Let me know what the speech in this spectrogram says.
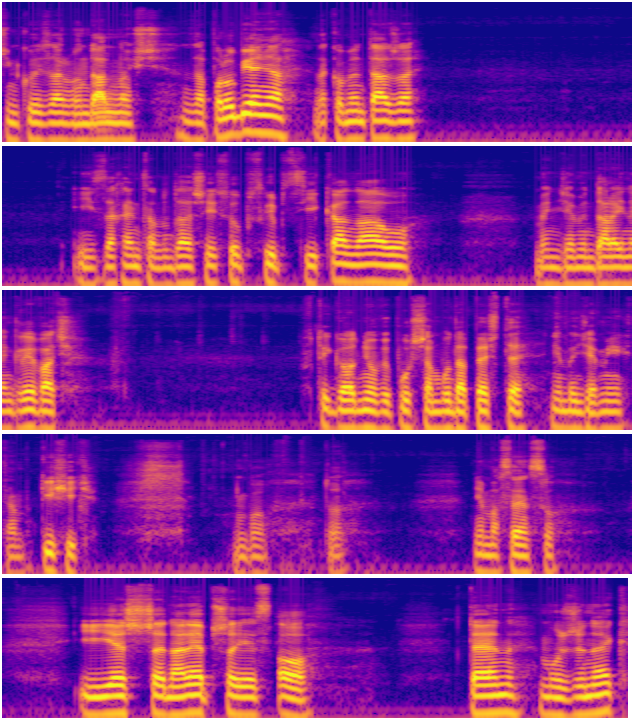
Dziękuję za oglądalność, za polubienia, za komentarze. I zachęcam do dalszej subskrypcji kanału. Będziemy dalej nagrywać. W tygodniu wypuszczam Budapeszty. Nie będziemy ich tam kisić, bo to nie ma sensu. I jeszcze najlepsze jest o ten murzynek.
